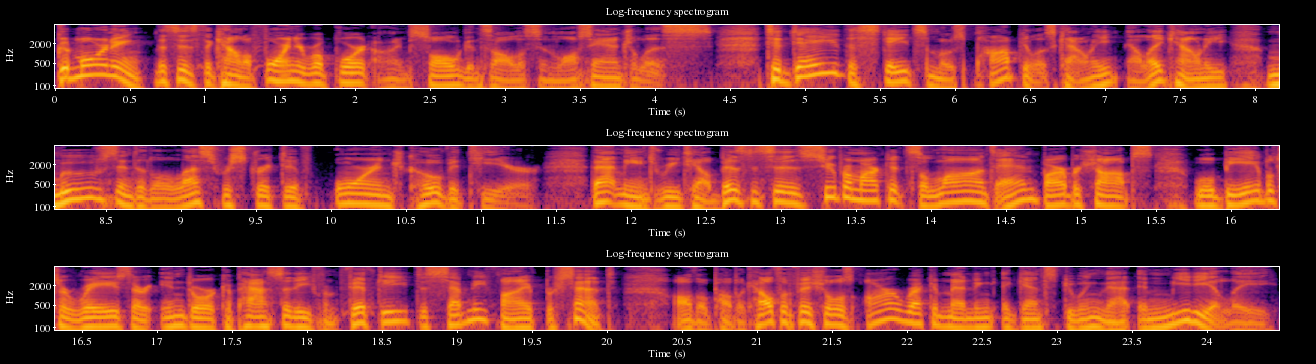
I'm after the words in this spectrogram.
Good morning. This is the California Report. I'm Saul Gonzalez in Los Angeles. Today, the state's most populous county, LA County, moves into the less restrictive orange COVID tier. That means retail businesses, supermarkets, salons, and barbershops will be able to raise their indoor capacity from 50 to 75%, although public health officials are recommending against doing that immediately.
